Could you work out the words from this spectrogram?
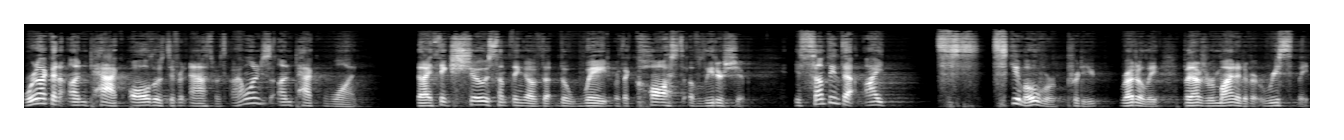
We're not going to unpack all those different aspects. I want to just unpack one that I think shows something of the, the weight or the cost of leadership. It's something that I skim over pretty readily, but I was reminded of it recently.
